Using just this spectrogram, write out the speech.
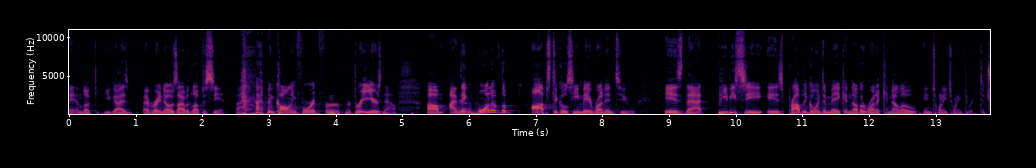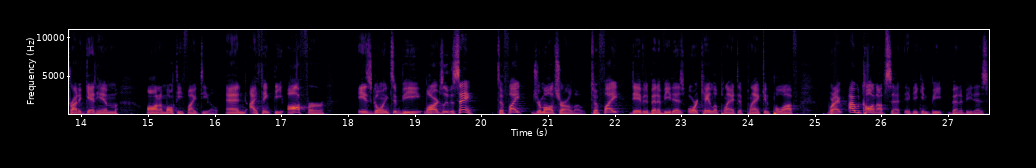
and look, you guys, everybody knows I would love to see it. I've been calling for it for, for three years now. Um, I yeah. think one of the obstacles he may run into is that PBC is probably going to make another run at Canelo in 2023 to try to get him on a multi fight deal. And I think the offer is going to be largely the same to fight Jermall Charlo, to fight David Benavidez or Caleb Plant if Plant can pull off what I, I would call an upset if he can beat Benavidez.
